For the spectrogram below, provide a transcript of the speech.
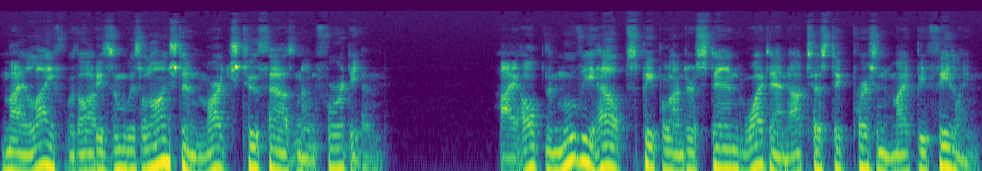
My Life with Autism was launched in March 2014. I hope the movie helps people understand what an autistic person might be feeling.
